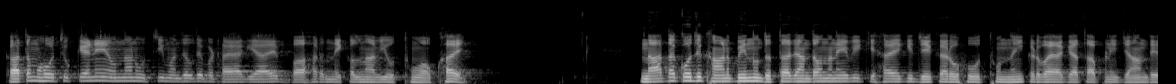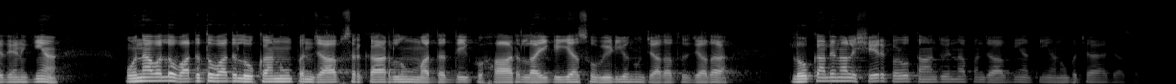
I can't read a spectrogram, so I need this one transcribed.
ਖਤਮ ਹੋ ਚੁੱਕੇ ਨੇ, ਉਹਨਾਂ ਨੂੰ ਉੱਚੀ ਮੰਜ਼ਲ ਤੇ ਬਿਠਾਇਆ ਗਿਆ ਹੈ ਬਾਹਰ ਨਿਕਲਣਾ ਵੀ ਉੱਥੋਂ ਔਖਾ ਹੈ ਨਾ ਤਾਂ ਕੁਝ ਖਾਣ ਪੀਣ ਨੂੰ ਦਿੱਤਾ ਜਾਂਦਾ, ਉਹਨਾਂ ਨੇ ਇਹ ਵੀ ਕਿਹਾ ਹੈ ਕਿ ਜੇਕਰ ਉਹ ਉੱਥੋਂ ਨਹੀਂ ਕਢਵਾਇਆ ਗਿਆ ਤਾਂ ਆਪਣੀ ਜਾਨ ਦੇ ਦੇਣਗੀਆਂ। ਉਹਨਾਂ ਵੱਲੋਂ ਵੱਧ ਤੋਂ ਵੱਧ ਲੋਕਾਂ ਨੂੰ ਪੰਜਾਬ ਸਰਕਾਰ ਨੂੰ ਮਦਦ ਦੀ ਗੁਹਾਰ ਲਾਈ ਗਈ ਆ, ਸੋ ਵੀਡੀਓ ਨੂੰ ਜ਼ਿਆਦਾ ਤੋਂ ਜ਼ਿਆਦਾ ਲੋਕਾਂ ਦੇ ਨਾਲ ਸ਼ੇਅਰ ਕਰੋ ਤਾਂ ਜੋ ਇਹਨਾਂ ਪੰਜਾਬ ਦੀਆਂ ਧੀਆਂ ਨੂੰ ਬਚਾਇਆ ਜਾ ਸਕੇ।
